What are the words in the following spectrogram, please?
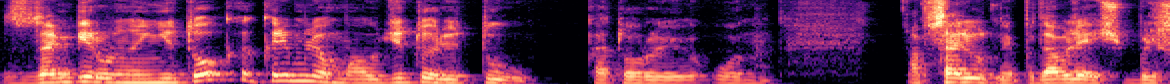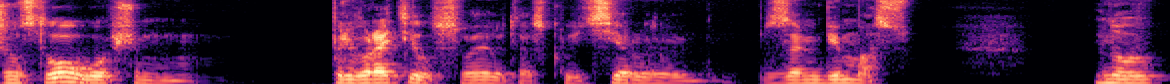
зомбированную не только Кремлем, а аудиторию ту, которую он абсолютное подавляющее большинство, в общем, превратил в свою, так сказать, серую зомби-массу. Но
